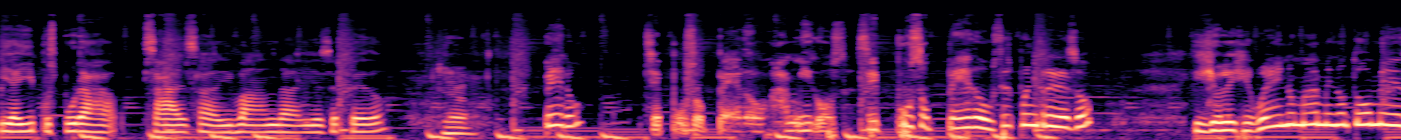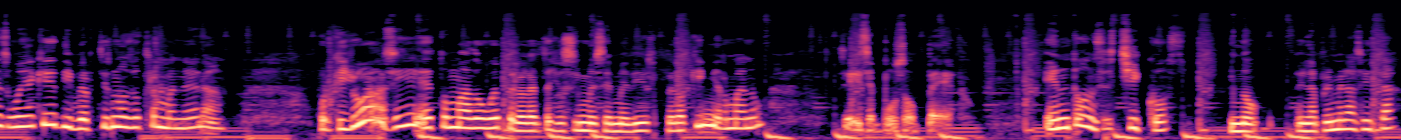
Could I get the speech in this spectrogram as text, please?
y ahí pues pura salsa y banda y ese pedo. Pero se puso pedo, amigos, se puso pedo. ¿Ustedes pueden creer eso? Y yo le dije, güey, no mames, no tomes, güey, hay que divertirnos de otra manera. Porque yo así he tomado, güey, pero la neta yo sí me sé medir. Pero aquí mi hermano sí se puso pedo. Entonces, chicos, no, en la primera cita,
